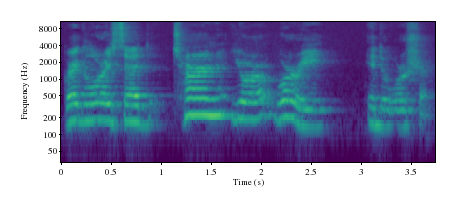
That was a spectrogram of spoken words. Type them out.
Greg Laurie said, Turn your worry into worship.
